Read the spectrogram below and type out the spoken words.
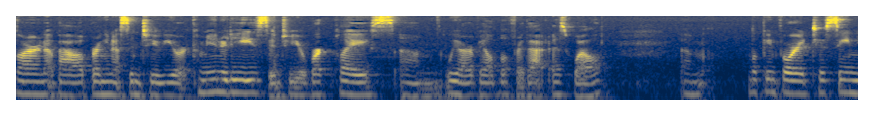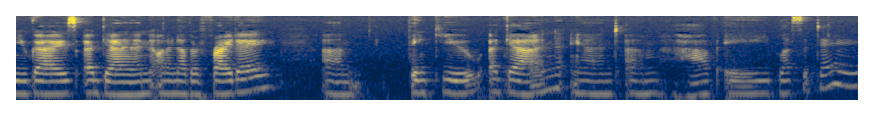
learn about bringing us into your communities, into your workplace. Um, we are available for that as well. Um, looking forward to seeing you guys again on another Friday. Um, thank you again and um, have a blessed day.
